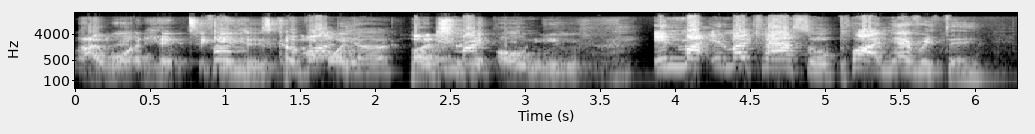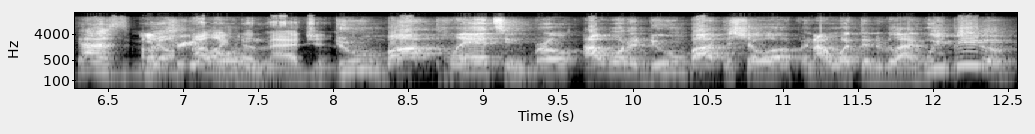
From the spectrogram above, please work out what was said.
I want him to get his co- I country in my- owning. in my in my castle, plotting everything. That's. You know, I like to imagine- Doombot planting, bro. I want a Doombot to show up, and I want them to be like, "We beat him,"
